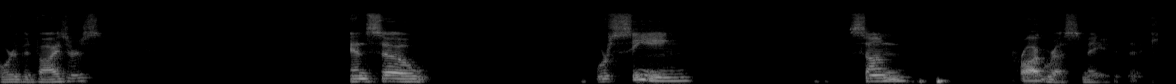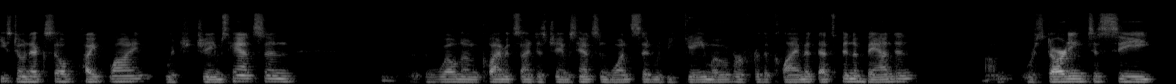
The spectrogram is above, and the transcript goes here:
board of advisors. And so we're seeing some progress made. The Keystone XL pipeline, which James Hansen, the well-known climate scientist James Hansen once said would be game over for the climate, that's been abandoned. Um, we're starting to see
